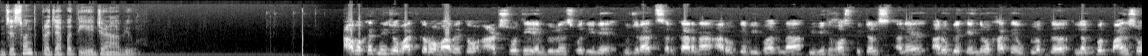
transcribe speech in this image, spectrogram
જસવંત પ્રજાપતિએ જણાવ્યું. આ વખતની જો વાત કરવામાં આવે તો આઠસો થી એમ્બ્યુલન્સ વધીને ગુજરાત સરકારના આરોગ્ય વિભાગના વિવિધ હોસ્પિટલ્સ અને આરોગ્ય કેન્દ્રો ખાતે ઉપલબ્ધ લગભગ પાંચસો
